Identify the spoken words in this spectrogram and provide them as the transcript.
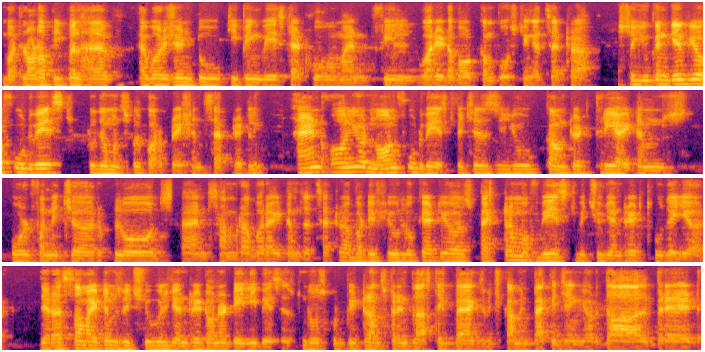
But a lot of people have aversion to keeping waste at home and feel worried about composting etc so you can give your food waste to the municipal corporation separately and all your non-food waste, which is you counted three items, old furniture, clothes, and some rubber items, etc. But if you look at your spectrum of waste which you generate through the year, there are some items which you will generate on a daily basis. Those could be transparent plastic bags which come in packaging, your dal, bread,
